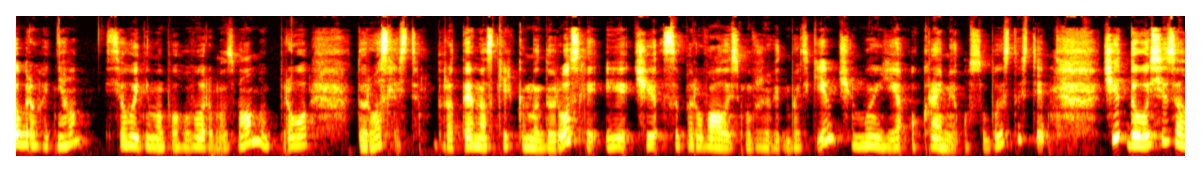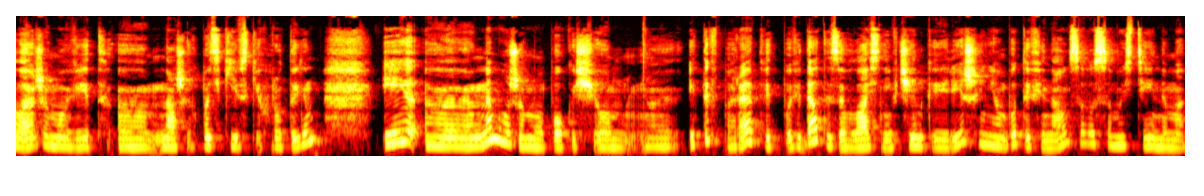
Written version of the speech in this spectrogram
Доброго дня! Сьогодні ми поговоримо з вами про дорослість, про те, наскільки ми дорослі, і чи сепарувались ми вже від батьків, чи ми є окремі особистості, чи досі залежимо від е, наших батьківських родин. І е, не можемо поки що е, вперед, відповідати за власні вчинки і рішення, бути фінансово самостійними,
